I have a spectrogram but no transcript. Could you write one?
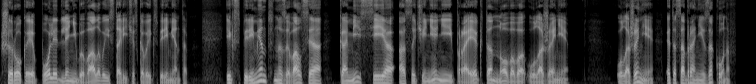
широкое поле для небывалого исторического эксперимента. Эксперимент назывался Комиссия о сочинении проекта нового уложения. Уложение — это собрание законов.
